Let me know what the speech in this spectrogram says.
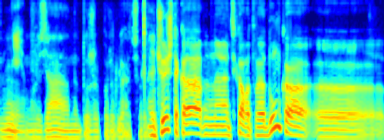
ні, ну я не дуже полюбляю цю роботу. Е, Чуєш, така цікава твоя думка е,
